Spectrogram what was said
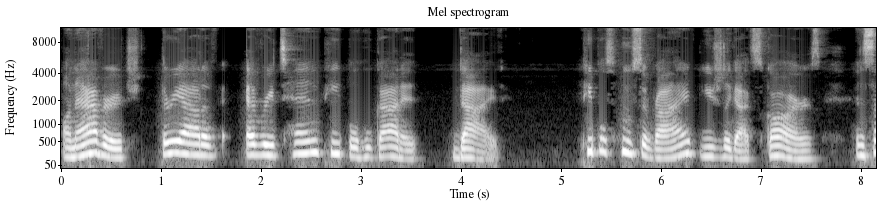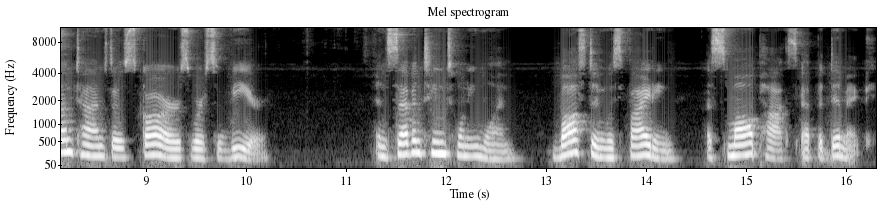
On average, three out of every 10 people who got it died. People who survived usually got scars, and sometimes those scars were severe. In 1721, Boston was fighting a smallpox epidemic.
